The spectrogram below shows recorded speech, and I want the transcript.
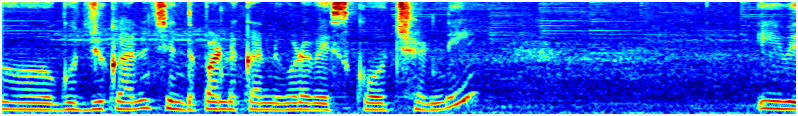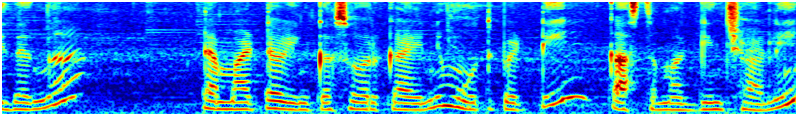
గుజ్జు కానీ చింతపండు కానీ కూడా వేసుకోవచ్చండి. ఈ విధంగా టమాటో ఇంకా సొరకాయని మూత పెట్టి కాస్త మగ్గించాలి.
